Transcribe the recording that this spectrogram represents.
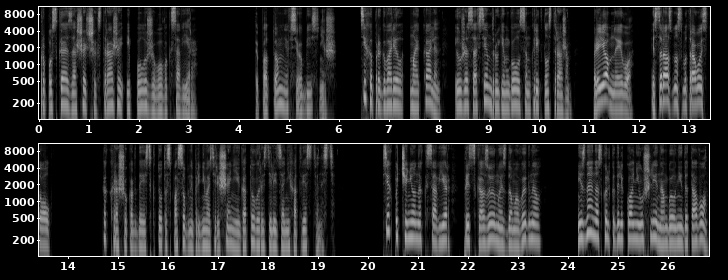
пропуская зашедших стражей и полуживого Ксавьера. «Ты потом мне все объяснишь», — тихо проговорил Майк Аллен и уже совсем другим голосом крикнул стражам. «Прием на его! И сразу на смотровой стол. Как хорошо, когда есть кто-то, способный принимать решения и готовый разделить за них ответственность. Всех подчиненных Савьер предсказуемо из дома выгнал. Не знаю, насколько далеко они ушли, нам было не до того.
